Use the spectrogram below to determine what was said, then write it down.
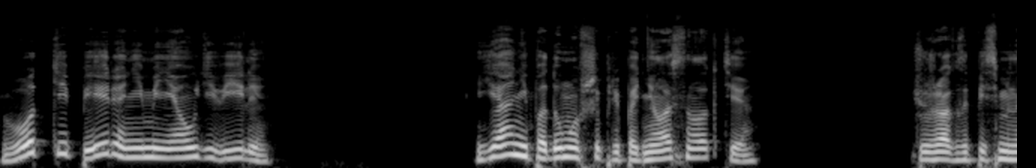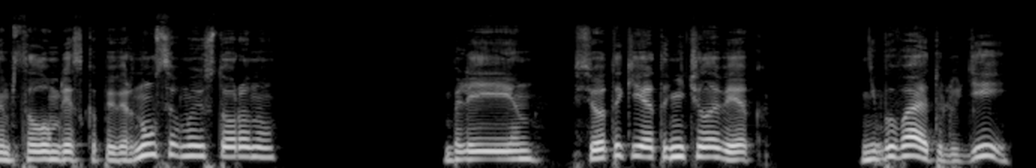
Вот теперь они меня удивили. Я, не подумавши, приподнялась на локте. Чужак за письменным столом резко повернулся в мою сторону. Блин, все-таки это не человек. Не бывает у людей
